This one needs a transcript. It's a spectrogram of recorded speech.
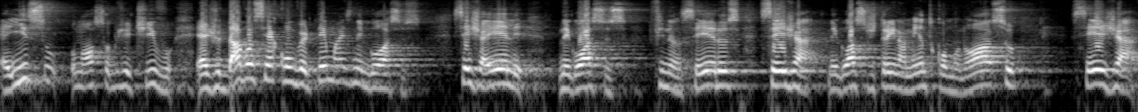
É isso o nosso objetivo, é ajudar você a converter mais negócios, seja ele negócios financeiros, seja negócio de treinamento como o nosso, seja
